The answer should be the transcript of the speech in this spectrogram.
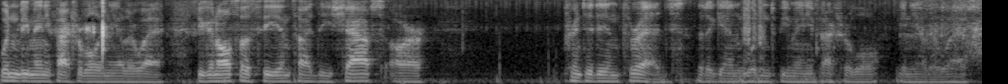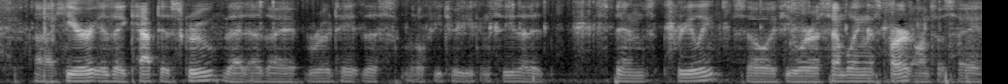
Wouldn't be manufacturable any other way. You can also see inside these shafts are printed in threads that again wouldn't be manufacturable any other way. Uh, here is a captive screw that as I rotate this little feature you can see that it spins freely. So if you were assembling this part onto say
